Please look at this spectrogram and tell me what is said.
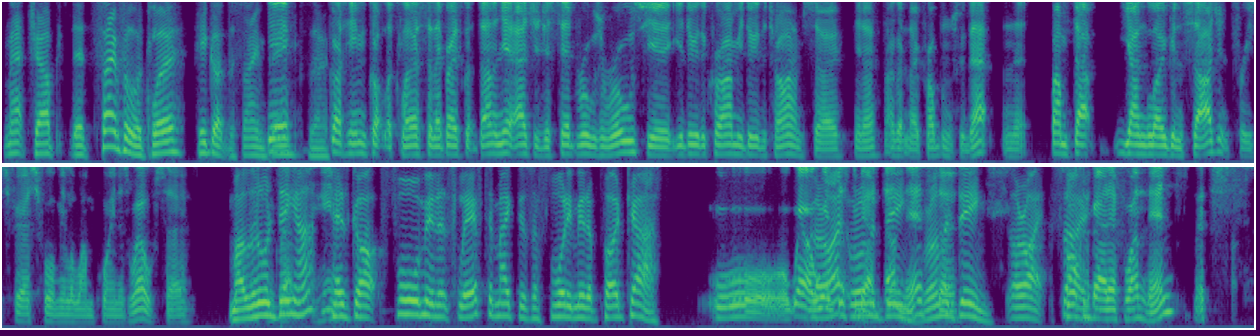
match up. That's same for Leclerc. He got the same Yeah. thing. So got him, got Leclerc, so they both got done. And yeah, as you just said, rules are rules. You you do the crime, you do the time. So you know, I got no problems with that. And it bumped up young Logan Sargent for his first Formula One point as well. So my little dinger has got four minutes left to make this a forty-minute podcast. oh well, All we're right, just we're on the ding. there. We're on the ding. All right, so talking about F one, then let's.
